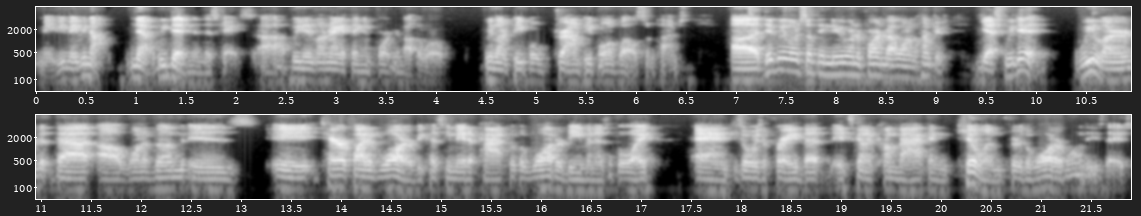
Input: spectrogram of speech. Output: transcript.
Maybe, maybe not. No, we didn't in this case. Uh, we didn't learn anything important about the world. We learned people drown people in wells sometimes. Uh, did we learn something new and important about one of the hunters? Yes, we did. We learned that uh, one of them is eh, terrified of water because he made a pact with a water demon as a boy, and he's always afraid that it's going to come back and kill him through the water one of these days.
